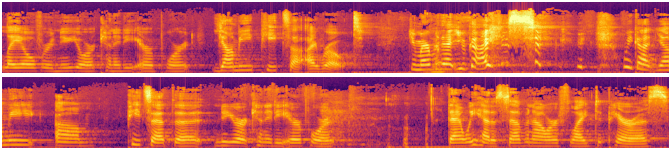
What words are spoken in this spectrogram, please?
layover in New York Kennedy Airport. Yummy pizza. I wrote. Do you remember that, you guys? we got yummy um, pizza at the New York Kennedy Airport. then we had a seven-hour flight to Paris,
